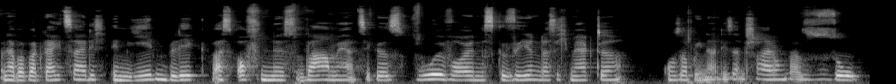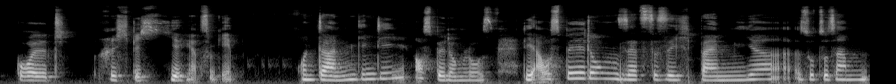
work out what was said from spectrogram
und habe aber gleichzeitig in jedem Blick was Offenes, Warmherziges, Wohlwollendes gesehen, dass ich merkte, oh Sabrina, diese Entscheidung war so gold, richtig hierher zu gehen. Und dann ging die Ausbildung los. Die Ausbildung setzte sich bei mir so zusammen,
